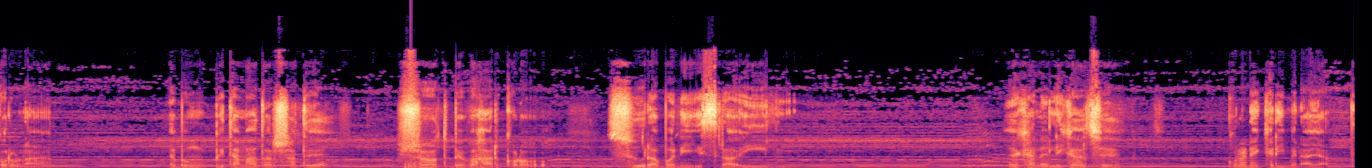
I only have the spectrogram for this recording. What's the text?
করো না এবং পিতামাতার সাথে সৎ ব্যবহার করো। সুরাবনি ইসরাইল এখানে লেখা আছে, কোরআনে করিমের আয়াত।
